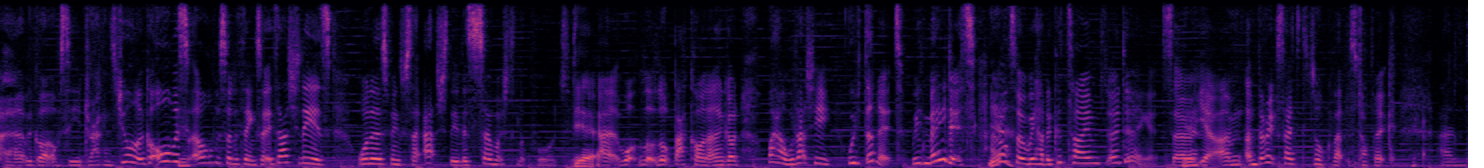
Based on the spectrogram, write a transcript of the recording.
Uh, we've got obviously Dragon's Duel. We've got all this, all this sort of thing. So it actually is one of those things. Where it's like actually, there's so much to look forward to. Yeah. Uh, what look, look back on and going, wow, we've actually we've done it. We've made it. And also we had a good time uh, doing it. So Yeah. yeah, I'm, I'm very excited to talk about this topic. And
